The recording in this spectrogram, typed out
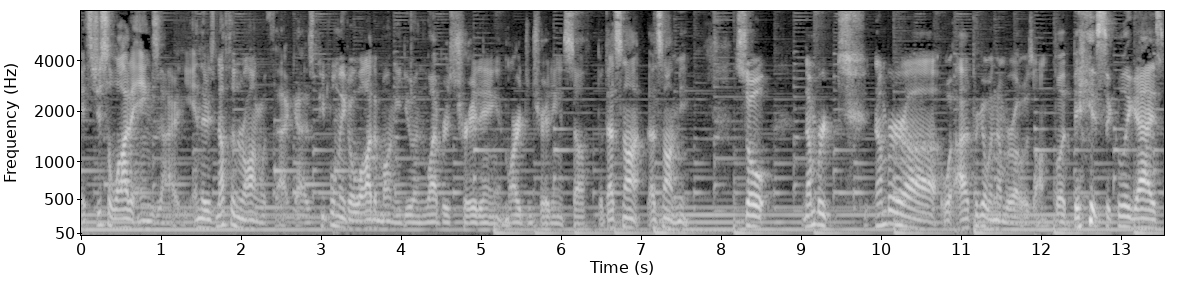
it's just a lot of anxiety and there's nothing wrong with that guys people make a lot of money doing leverage trading and margin trading and stuff but that's not that's not me so number two, number uh, I forget what number I was on, but basically, guys,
